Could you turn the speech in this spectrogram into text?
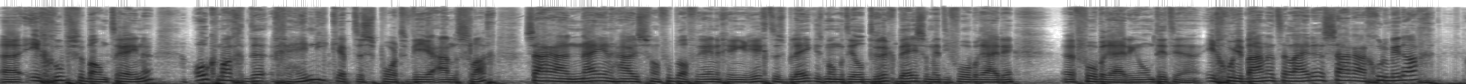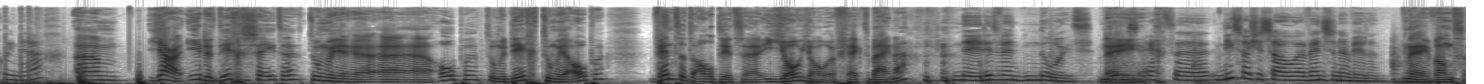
uh, in groepsverband trainen. Ook mag de gehandicapte sport weer aan de slag. Sarah Nijenhuis van voetbalvereniging Richters Bleek is momenteel druk bezig met die voorbereiding. Uh, voorbereidingen om dit uh, in goede banen te leiden. Sarah, goedemiddag. Goedemiddag. Um, ja, eerder dicht gezeten, toen weer uh, open, toen weer dicht, toen weer open. Wendt het al dit yo-yo-effect bijna? Nee, dit wendt nooit. Nee. Dit is echt niet zoals je het zou wensen en willen. Nee, want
